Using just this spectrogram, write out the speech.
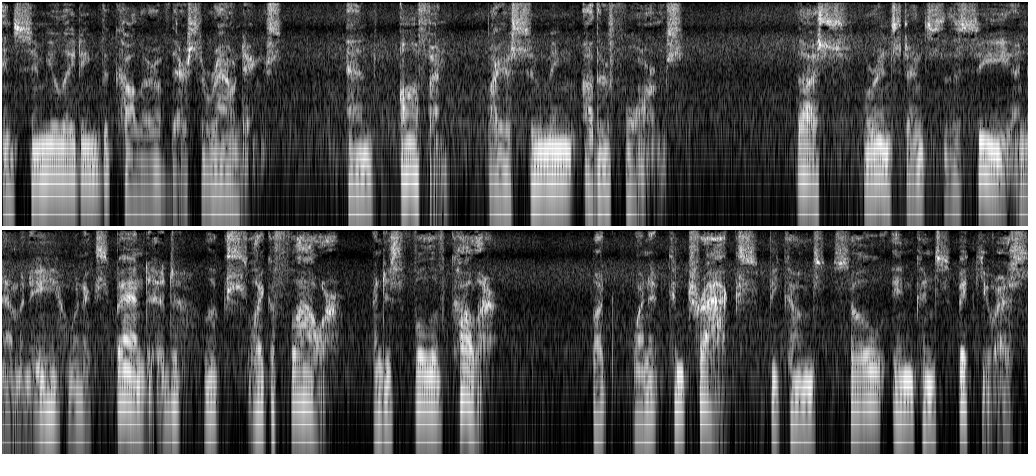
in simulating the color of their surroundings, and often by assuming other forms. Thus, for instance, the sea anemone, when expanded, looks like a flower and is full of color, but when it contracts, becomes so inconspicuous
